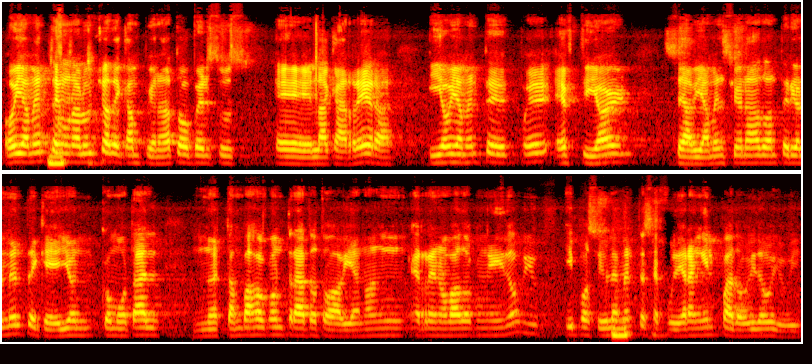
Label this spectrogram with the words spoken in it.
Obviamente es una lucha de campeonato versus eh, la carrera. Y obviamente, pues, FTR se había mencionado anteriormente que ellos, como tal, no están bajo contrato, todavía no han renovado con AEW y posiblemente se pudieran ir para WWE.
